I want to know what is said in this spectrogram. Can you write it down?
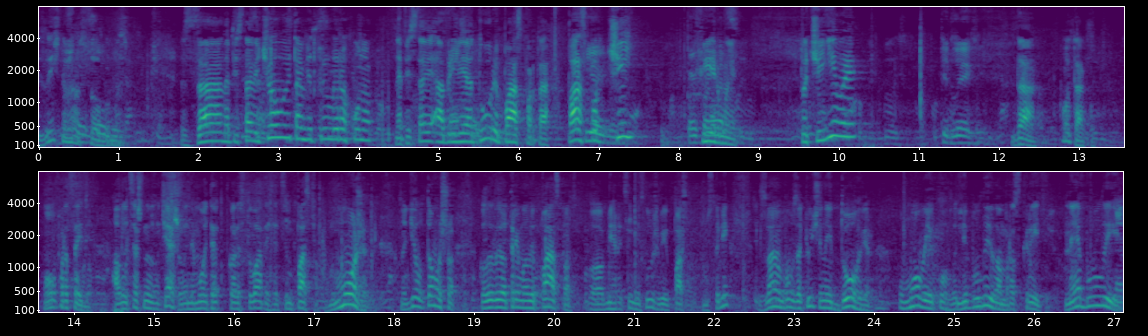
фізичними особами. За на підставі чого ви там відкрили рахунок? На підставі абревіатури паспорта. Паспорт чий? Фірми. То чиї ви? Підлеглі. Да, отак. От. Мова про це йде. Але це ж не означає, що ви не можете користуватися цим паспортом. Можете. Но діло в тому, що коли ви отримали паспорт в міграційній службі і паспортному столі, з вами був заключений договір, умови якого не були вам розкриті. Не були.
